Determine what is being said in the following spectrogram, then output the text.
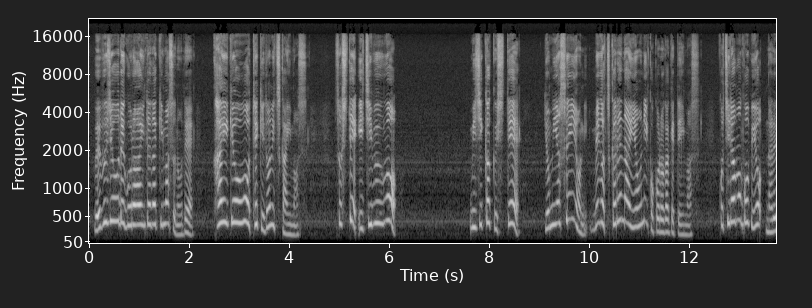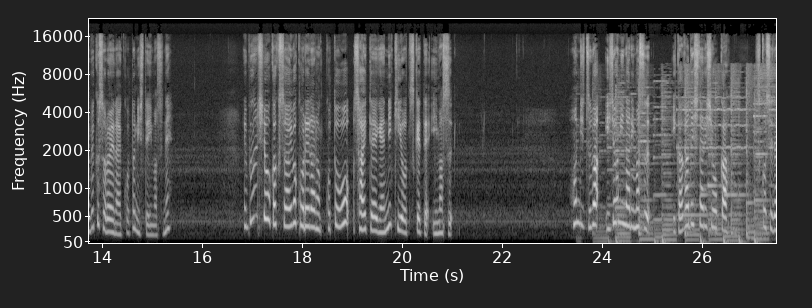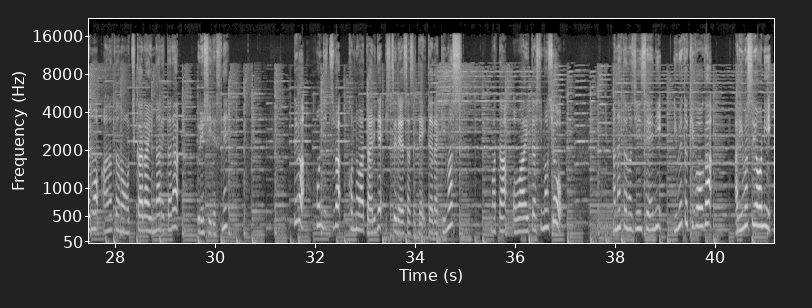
ウェブ上でご覧いただきますので開業を適度に使います。そして一文を短くして読みやすいように目が疲れないように心がけています。こちらも語尾をなるべく揃えないことにしていますね。文章を書く際はこれらのことを最低限に気をつけています。本日は以上になります。いかがでしたでしょうか？少しでもあなたのお力になれたら嬉しいですね。では本日はこの辺りで失礼させていただきます。またお会いいたしましょう。あなたの人生に夢と希望がありますように。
